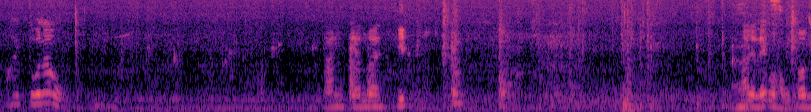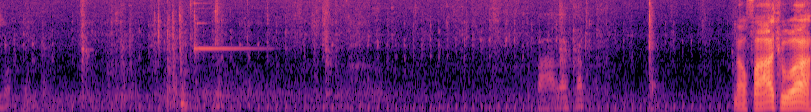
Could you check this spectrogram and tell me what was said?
เอาให้ตัวแล้วตันเตรียมเลยคิดน่าจะเล็กกว่าของต้นว่ะปลาแล้วครับนางฟ้าชัวร์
